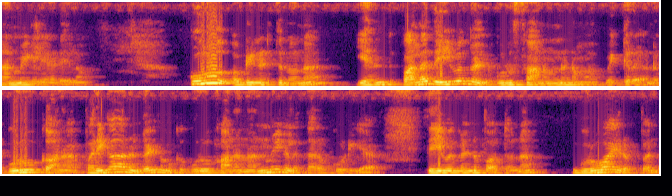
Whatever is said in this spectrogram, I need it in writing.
நன்மைகளை அடையலாம். குரு அப்படின்னு எடுத்துனோன்னா எந்த பல தெய்வங்கள் குருஸ்தானம்னு நம்ம வைக்கிற அந்த குருவுக்கான பரிகாரங்கள் நமக்கு குருவுக்கான நன்மைகளை தரக்கூடிய தெய்வங்கள்னு பார்த்தோன்னா குருவாயூரப்பன்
